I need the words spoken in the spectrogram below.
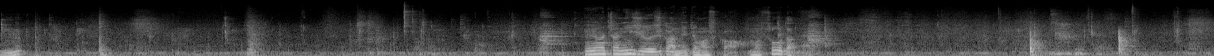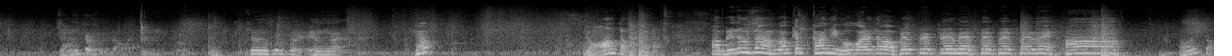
うん平和ちゃん24時間寝てますか？まあそうだね。なんて言うんだこれ。普通のことで言うがえ？いやあんたもあグレダムさんワッキャップカンディがれたわ。プレプレプレプレプレプレプレプレ。はなんだー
